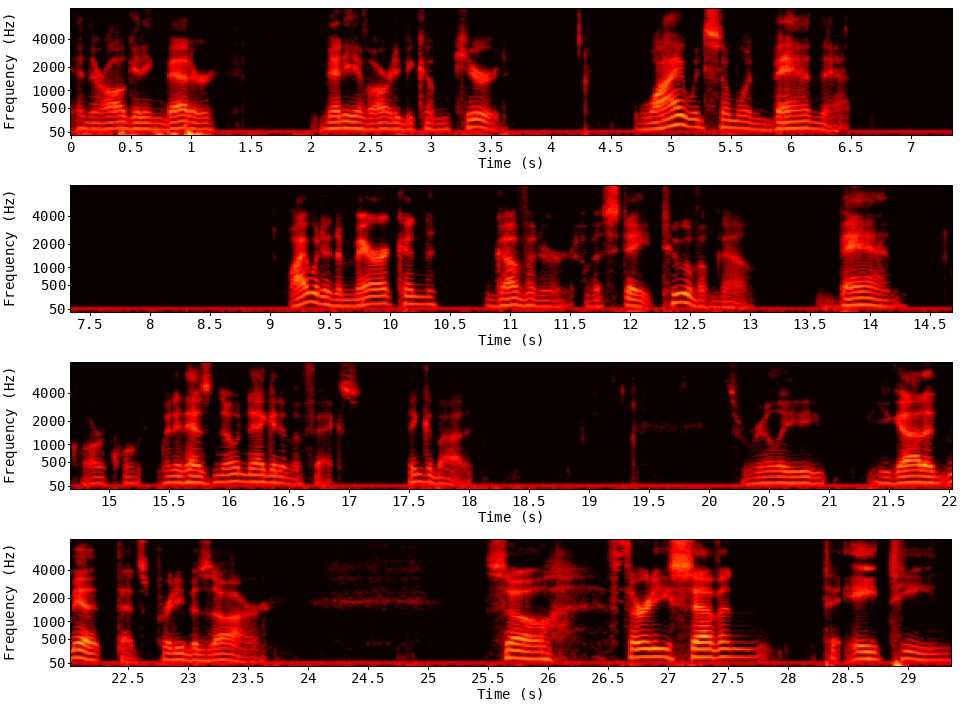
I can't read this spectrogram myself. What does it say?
and they're all getting better. Many have already become cured. Why would someone ban that? Why would an American governor of a state, two of them now, ban chloroquine when it has no negative effects? Think about it. It's really, you got to admit, that's pretty bizarre. So 37 to 18,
